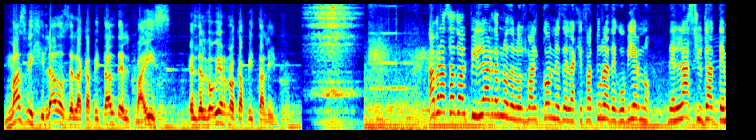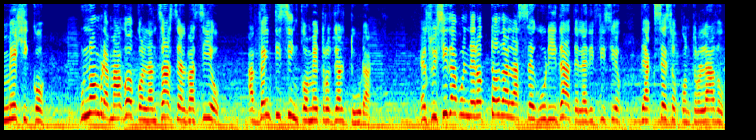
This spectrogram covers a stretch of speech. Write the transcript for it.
más vigilados de la capital del país, el del gobierno capitalino. Abrazado al pilar de uno de los balcones de la jefatura de gobierno de la Ciudad de México, un hombre amagó con lanzarse al vacío a 25 metros de altura. El suicida vulneró toda la seguridad del edificio de acceso controlado.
